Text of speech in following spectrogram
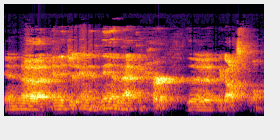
And, uh, and it just, and then that can hurt the, the gospel.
